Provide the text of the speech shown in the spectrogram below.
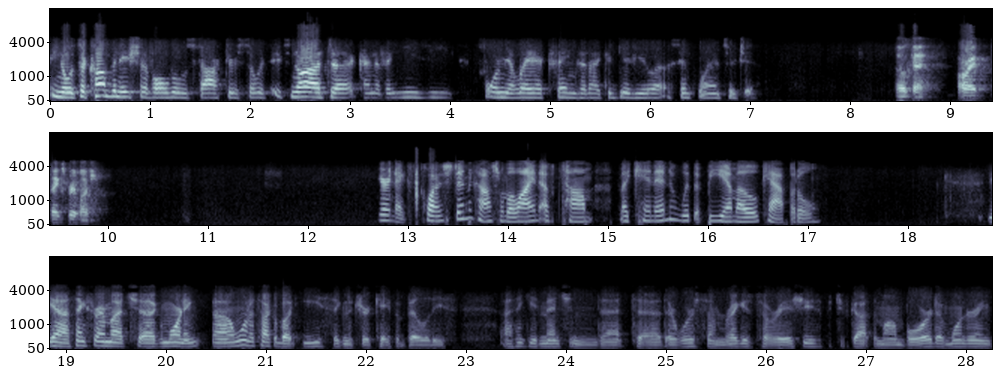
You know, it's a combination of all those factors. So it, it's not uh, kind of an easy formulaic thing that I could give you a simple answer to. Okay. All right. Thanks very much. Your next question comes from the line of Tom MacKinnon with BMO Capital. Yeah, thanks very much. Uh, good morning. Uh, I want to talk about e-signature capabilities. I think you'd mentioned that there were some regulatory issues, but you've got them on board. I'm wondering,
